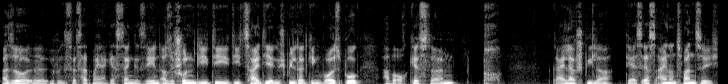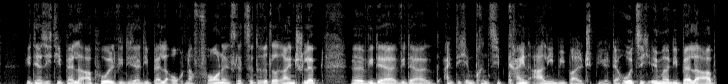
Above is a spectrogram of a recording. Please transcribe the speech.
Also äh, übrigens, das hat man ja gestern gesehen. Also schon die, die, die Zeit, die er gespielt hat gegen Wolfsburg, aber auch gestern. Boah, geiler Spieler. Der ist erst 21. Wie der sich die Bälle abholt, wie der die Bälle auch nach vorne ins letzte Drittel reinschleppt, äh, wie der, wie der eigentlich im Prinzip kein Alibi-Ball spielt. Der holt sich immer die Bälle ab.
